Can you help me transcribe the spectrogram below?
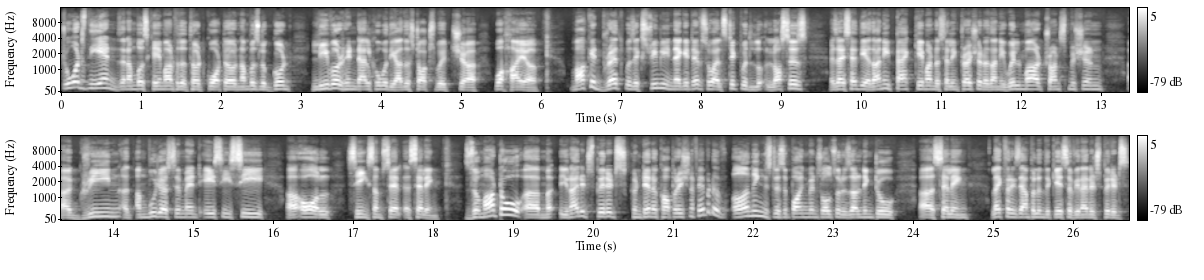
towards the end, the numbers came out for the third quarter. Numbers look good. Lever, Hindalco were the other stocks which uh, were higher. Market breadth was extremely negative, so I'll stick with losses. As I said, the Adani pack came under selling pressure. Adani Wilmar, Transmission, uh, Green, uh, Ambuja Cement, ACC, uh, all seeing some sell uh, selling. Zomato, um, United Spirits, Container Corporation, a fair bit of earnings disappointments also resulting to uh, selling. Like, for example, in the case of United Spirits,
